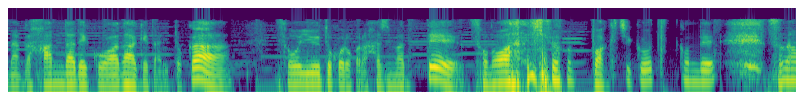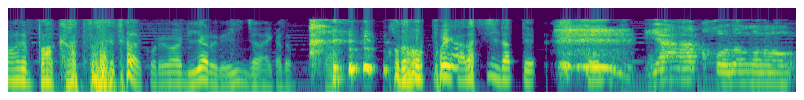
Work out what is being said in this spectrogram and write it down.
なんかハンダでこう穴開けたりとか、そういうところから始まって、その穴にその爆竹を突っ込んで、砂場で爆発させたら、これはリアルでいいんじゃないかとか、子供っぽい話になって、いやー、子供の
